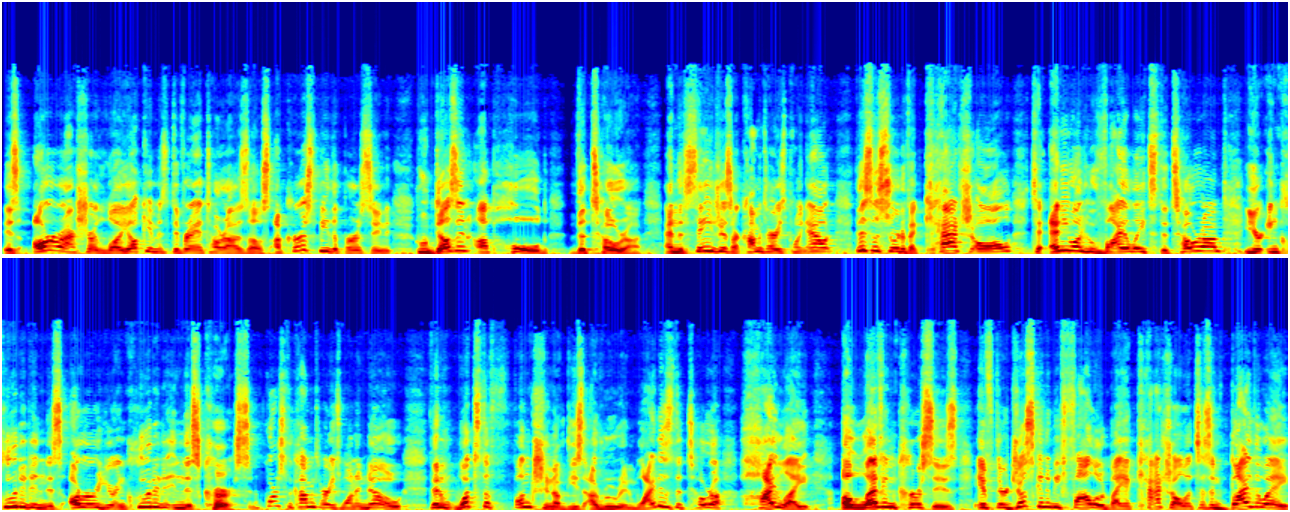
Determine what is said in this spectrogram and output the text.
is Arur Asher Lo Yokim is Divrei Torah Azos. Accursed be the person who doesn't uphold the Torah. And the sages, our commentaries point out, this is sort of a catch-all to anyone who violates the Torah. You're included in this Arur, you're included in this curse. And of course, the commentaries want to know, then what's the function of these Arurin? Why does the Torah highlight 11 curses if they're just going to be followed by a catch all that says, and by the way,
